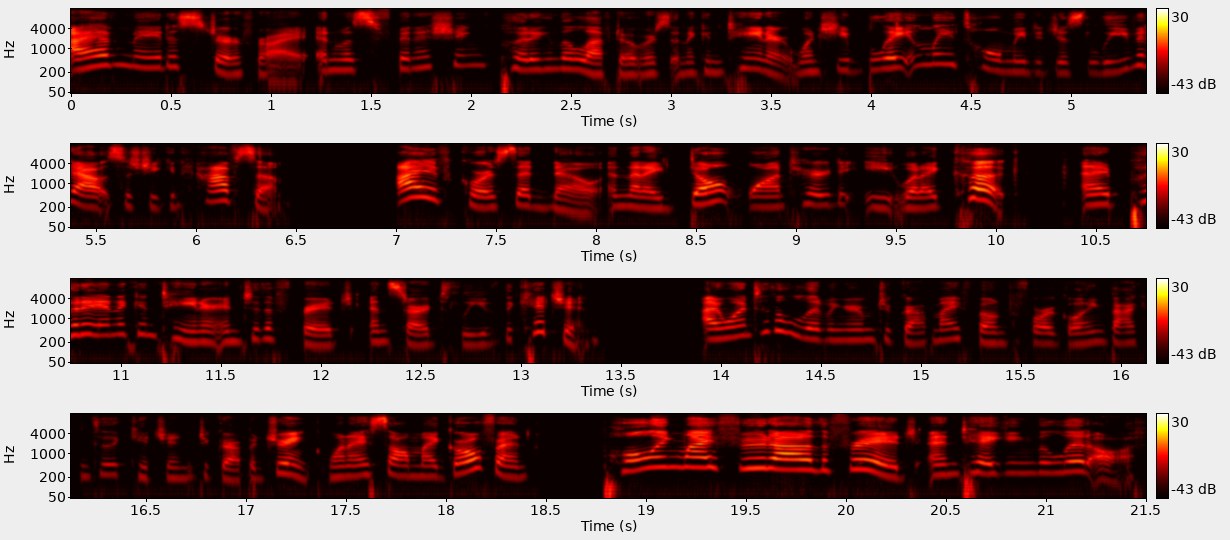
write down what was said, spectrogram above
I have made a stir fry and was finishing putting the leftovers in a container when she blatantly told me to just leave it out so she can have some. I, of course, said no and that I don't want her to eat what I cook, and I put it in a container into the fridge and started to leave the kitchen. I went to the living room to grab my phone before going back into the kitchen to grab a drink when I saw my girlfriend pulling my food out of the fridge and taking the lid off.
